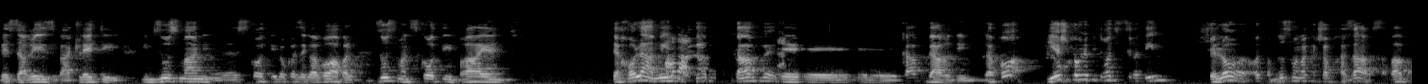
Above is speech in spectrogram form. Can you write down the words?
וזריז ואתלטי, עם זוסמן, אה, סקוטי לא כזה גבוה, אבל זוסמן, סקוטי, בריאנט. אתה יכול להעמיד קו, קו, קו גארדים גבוה. יש כל מיני פתרונות יצירתיים שלא, עוד פעם, זוסמן רק עכשיו חזר, סבבה.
